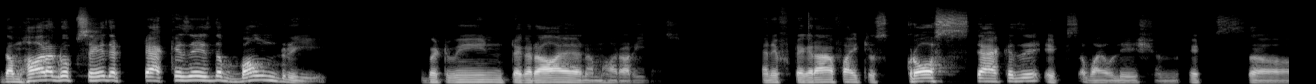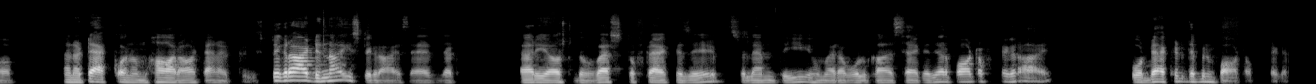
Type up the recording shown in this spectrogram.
the Amhara group say that Tekeze is the boundary between Tigray and Amhara regions. And if Tigray fighters cross Tekeze, it's a violation. It's uh, an attack on Amhara territories. Tigray denies. Tigray says that areas to the west of Tekeze, Tselemti, Humera Volka, Sageze are part of Tigray. For decades, they've been part of Tigray.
